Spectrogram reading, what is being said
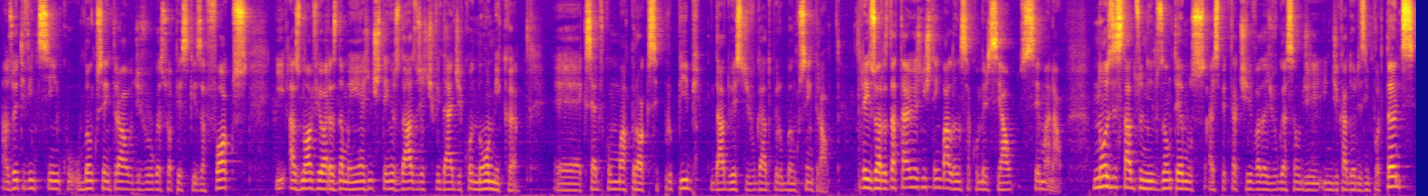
Às 8h25, o Banco Central divulga sua pesquisa Focus. E às 9 horas da manhã, a gente tem os dados de atividade econômica, é, que serve como uma proxy para o PIB, dado esse divulgado pelo Banco Central. 3 horas da tarde a gente tem balança comercial semanal. Nos Estados Unidos não temos a expectativa da divulgação de indicadores importantes.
